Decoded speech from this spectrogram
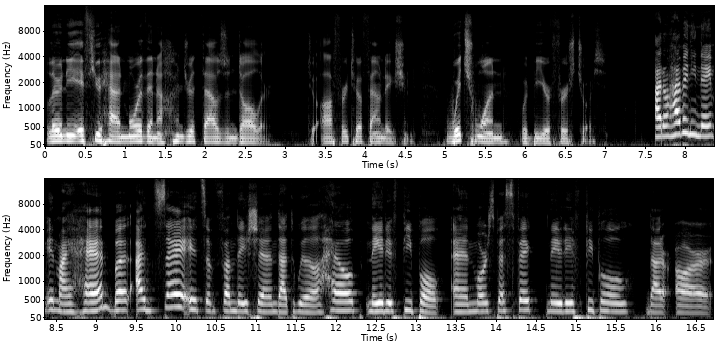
Leonie. If you had more than a hundred thousand dollar to offer to a foundation, which one would be your first choice? I don't have any name in my head, but I'd say it's a foundation that will help Native people and more specific Native people that are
